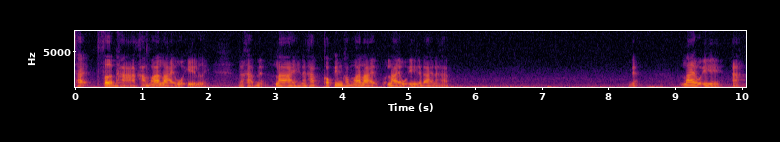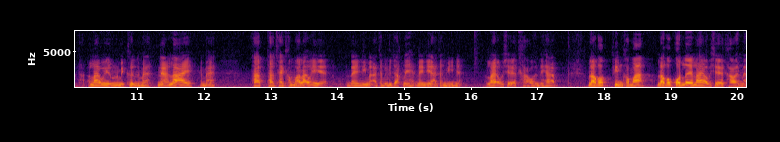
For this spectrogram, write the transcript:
ใช้เซิร์ชหาคำว่า Line OA เลยนะครับเนี่ย Line นะครับก็พิมพ์คำว่า Line Line OA ก็ได้นะครับเนี่ย Line OA อะ Line OA มันไม่ขึ้นเห็นไหมเนี่ย Line เห็นไหมถ้าถ้าใช้คำว่า Line OA ในนี้มันอาจจะไม่รู้จักเนี่ยในนี้อาจจะมีเนี่ย Line Official Account เห็นไหมครับ เราก็พิมพ์คำว่าเราก็กดเลย Line Official Account เห็นไหม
